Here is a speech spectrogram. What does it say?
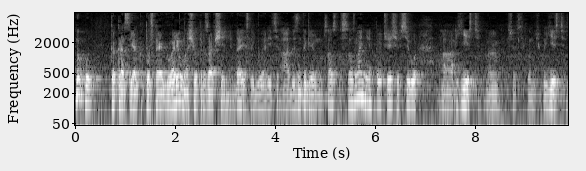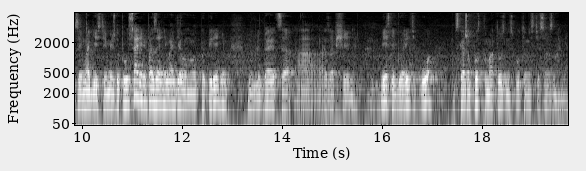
Ну, вот как раз я, то, что я говорил насчет разобщения, да, если говорить о дезинтегрированном сознании, то чаще всего а, есть, а, сейчас, секундочку, есть взаимодействие между полушариями по задним отделам, а вот по передним наблюдается а, разобщение. Если говорить о, скажем, посткоматозной спутанности сознания.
